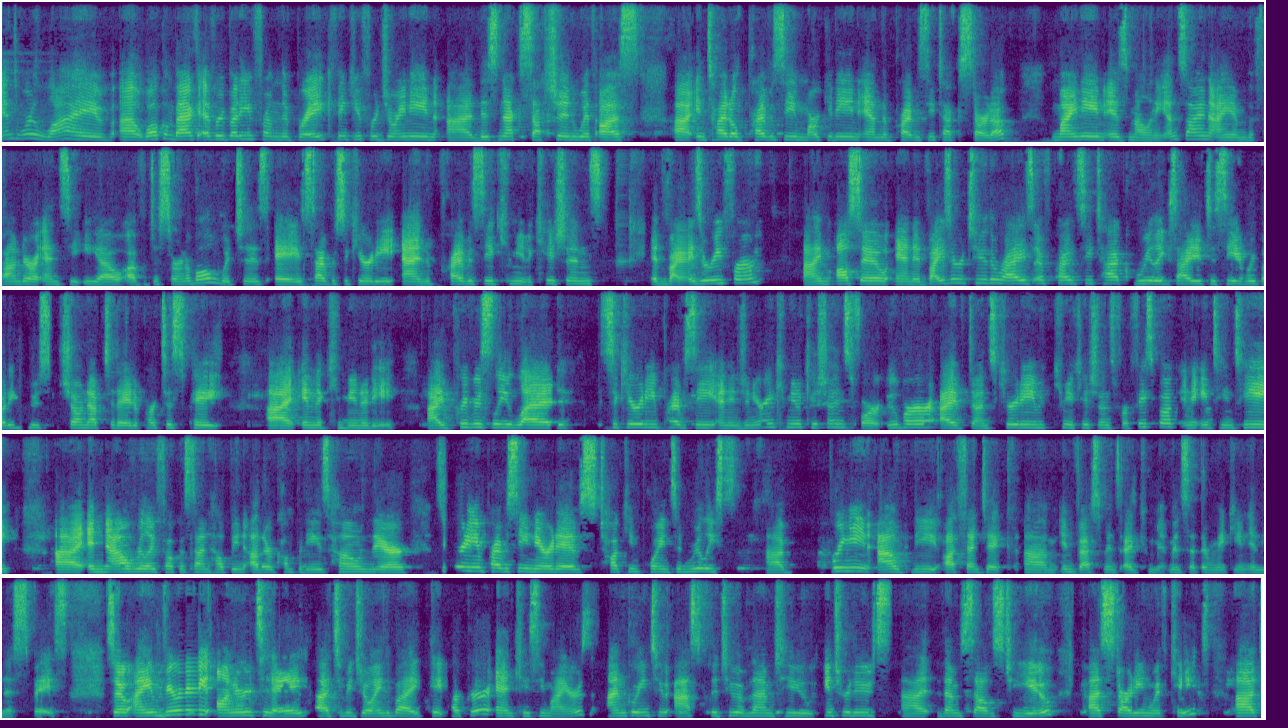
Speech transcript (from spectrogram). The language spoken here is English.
And we're live. Uh, welcome back, everybody, from the break. Thank you for joining uh, this next session with us uh, entitled Privacy Marketing and the Privacy Tech Startup. My name is Melanie Ensign. I am the founder and CEO of Discernible, which is a cybersecurity and privacy communications advisory firm. I'm also an advisor to the rise of privacy tech. Really excited to see everybody who's shown up today to participate uh, in the community. I previously led security, privacy, and engineering communications for Uber. I've done security communications for Facebook and AT&T, uh, and now really focused on helping other companies hone their security and privacy narratives, talking points, and really uh, bringing out the authentic um, investments and commitments that they're making in this space. So I am very honored today uh, to be joined by Kate Parker and Cayce Myers. I'm going to ask the two of them to introduce uh, themselves to you, uh, starting with Kate. Uh,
